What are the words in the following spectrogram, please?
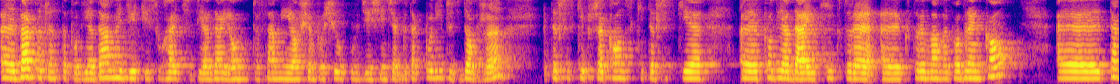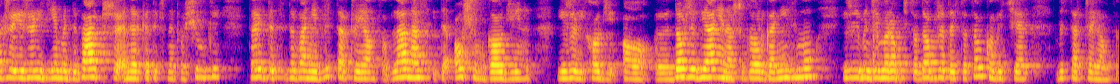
E, Bardzo często podjadamy. Dzieci, słuchajcie, zjadają czasami 8 posiłków, 10, jakby tak policzyć dobrze. Te wszystkie przekąski, te wszystkie e, podjadajki, które, e, które mamy pod ręką. Także jeżeli zjemy 2-3 energetyczne posiłki, to jest zdecydowanie wystarczająco dla nas i te 8 godzin, jeżeli chodzi o e, dożywianie naszego organizmu, jeżeli będziemy robić to dobrze, to jest to całkowicie wystarczające.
